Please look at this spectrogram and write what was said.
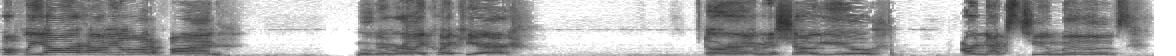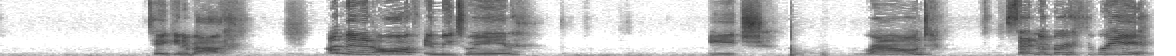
Hopefully y'all are having a lot of fun. Moving really quick here. All right, I'm gonna show you our next two moves. Taking about a minute off in between each round. Set number three,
